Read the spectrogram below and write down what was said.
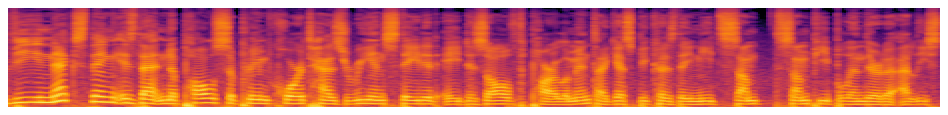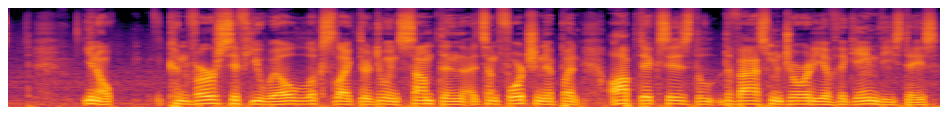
The next thing is that Nepal's Supreme Court has reinstated a dissolved parliament, I guess because they need some some people in there to at least, you know, converse, if you will. Looks like they're doing something. It's unfortunate, but optics is the, the vast majority of the game these days.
